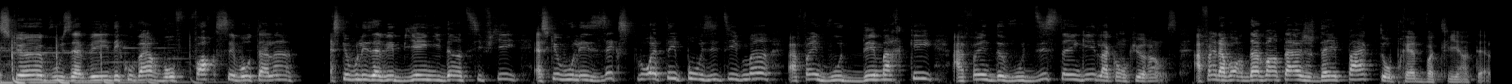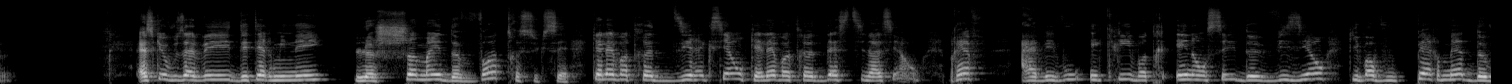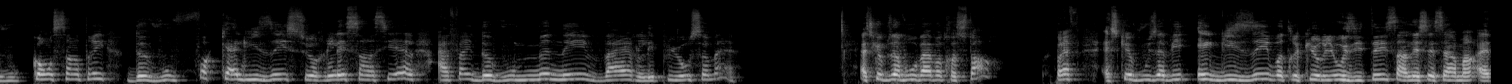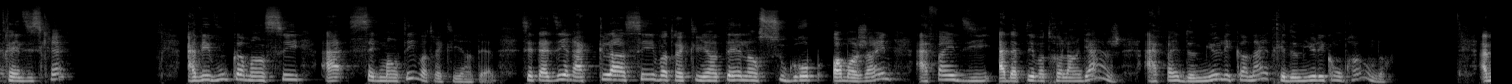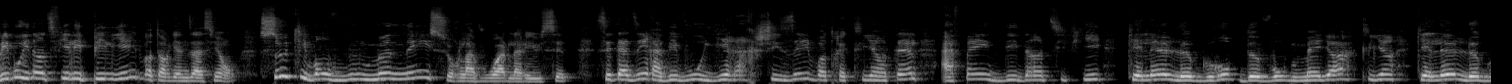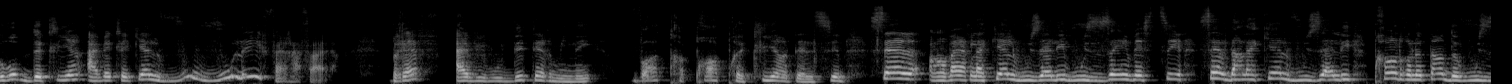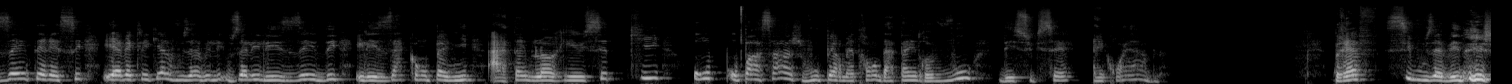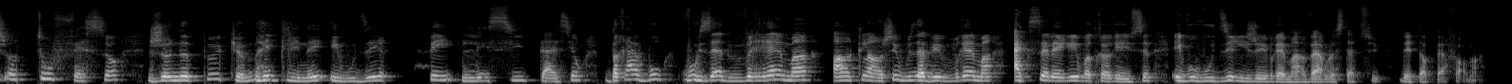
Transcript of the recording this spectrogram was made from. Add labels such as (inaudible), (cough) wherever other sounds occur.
Est-ce que vous avez découvert vos forces et vos talents? Est-ce que vous les avez bien identifiés? Est-ce que vous les exploitez positivement afin de vous démarquer, afin de vous distinguer de la concurrence, afin d'avoir davantage d'impact auprès de votre clientèle? Est-ce que vous avez déterminé le chemin de votre succès? Quelle est votre direction? Quelle est votre destination? Bref, Avez-vous écrit votre énoncé de vision qui va vous permettre de vous concentrer, de vous focaliser sur l'essentiel afin de vous mener vers les plus hauts sommets? Est-ce que vous avez ouvert votre store? Bref, est-ce que vous avez aiguisé votre curiosité sans nécessairement être indiscret? Avez-vous commencé à segmenter votre clientèle, c'est-à-dire à classer votre clientèle en sous-groupes homogènes afin d'y adapter votre langage, afin de mieux les connaître et de mieux les comprendre? Avez-vous identifié les piliers de votre organisation, ceux qui vont vous mener sur la voie de la réussite? C'est-à-dire, avez-vous hiérarchisé votre clientèle afin d'identifier quel est le groupe de vos meilleurs clients, quel est le groupe de clients avec lesquels vous voulez faire affaire? Bref, avez-vous déterminé votre propre clientèle cible, celle envers laquelle vous allez vous investir, celle dans laquelle vous allez prendre le temps de vous intéresser et avec lesquelles vous, allez les aider et les accompagner à atteindre leur réussite qui, au passage, vous permettront d'atteindre, vous, des succès incroyables. Bref, si vous avez (laughs) déjà tout fait ça, je ne peux que m'incliner et vous dire félicitations. Bravo, vous êtes vraiment enclenché, vous avez vraiment accéléré votre réussite et vous vous dirigez vraiment vers le statut des top performants.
